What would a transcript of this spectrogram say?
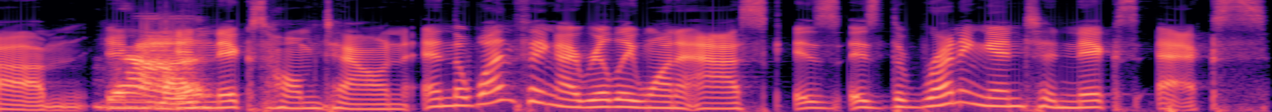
um in, Yeah. in Nick's hometown. And the one thing I really want to ask is is the running into Nick's ex.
